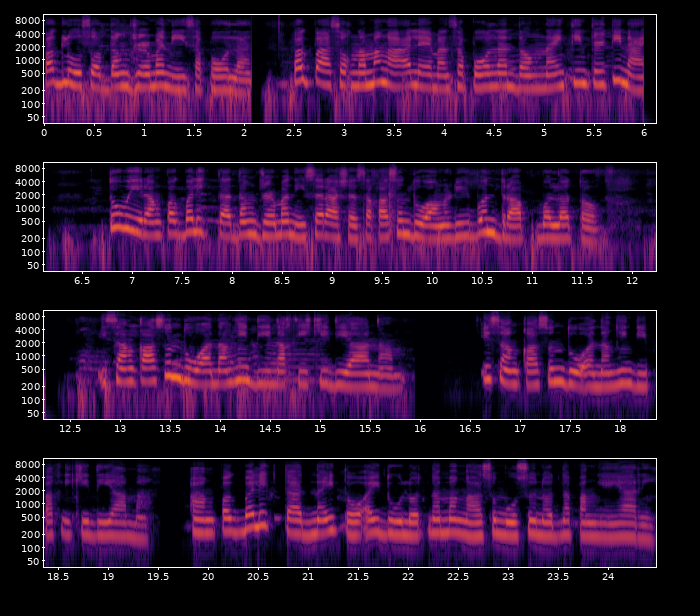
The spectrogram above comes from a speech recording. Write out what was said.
paglusob ng Germany sa Poland. Pagpasok ng mga Aleman sa Poland noong 1939, tuwirang pagbaliktad ng Germany sa Russia sa kasunduang Ribbentrop-Molotov. Isang kasunduan ng hindi nakikidianam. Isang kasunduan ng hindi pakikidiyama. Ang pagbaliktad na ito ay dulot ng mga sumusunod na pangyayari.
